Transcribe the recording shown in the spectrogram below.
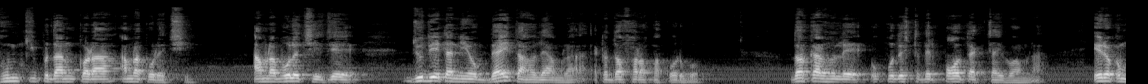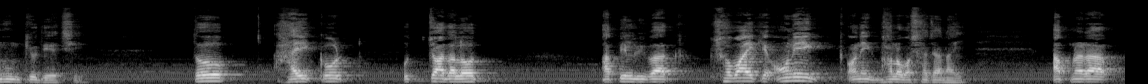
হুমকি প্রদান করা আমরা করেছি। আমরা বলেছি যে, যদি এটা নিয়োগ দেয়, তাহলে আমরা একটা দফা রফা করব। দরকার হলে উপদেষ্টাদের পদত্যাগ চাইব আমরা। এরকম হুমকিও দিয়েছি। তো হাইকোর্ট, উচ্চ আদালত, আপিল বিভাগ সবাইকে অনেক অনেক ভালোবাসা জানাই। আপনারা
